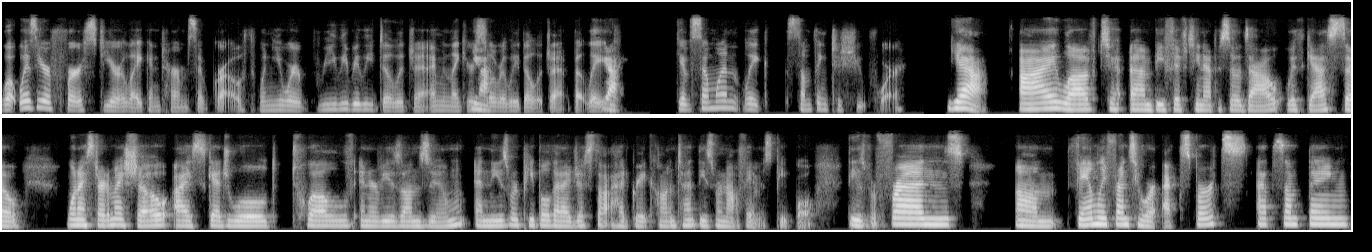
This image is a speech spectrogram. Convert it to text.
what was your first year like in terms of growth when you were really really diligent? I mean like you're yeah. still really diligent but like yeah. give someone like something to shoot for. Yeah. I love to um, be 15 episodes out with guests. So when i started my show i scheduled 12 interviews on zoom and these were people that i just thought had great content. These were not famous people. These were friends um, family friends who were experts at something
